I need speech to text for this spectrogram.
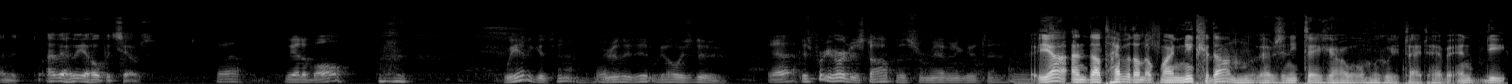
and it, I really hope it shows. yeah, we had a ball. we had a good time. We really did. We always do. Yeah, It's pretty hard to stop us from having a good time. Ja, en dat hebben we dan ook maar niet gedaan. We hebben ze niet tegengehouden om een goede tijd te hebben. En die,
